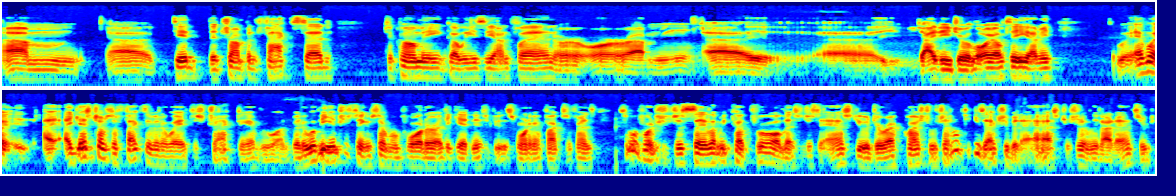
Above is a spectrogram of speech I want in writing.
um, uh, did the Trump in fact said to Comey, "Go easy on Flynn," or or um, uh, uh, "I need your loyalty." I mean, I, guess Trump's effective in a way at distracting everyone. But it would be interesting if some reporter, I think he had an interview this morning on Fox and Friends, some reporter should just say, let me cut through all this and just ask you a direct question, which I don't think he's actually been asked or certainly not answered.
